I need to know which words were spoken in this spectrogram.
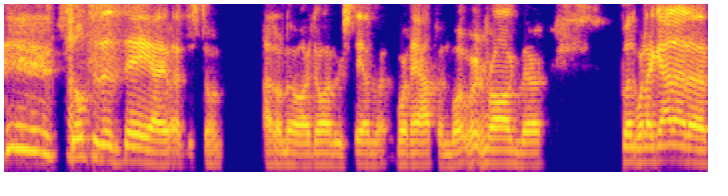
Still to this day, I, I, just don't. I don't know. I don't understand what, what happened, what went wrong there. But when I got out of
